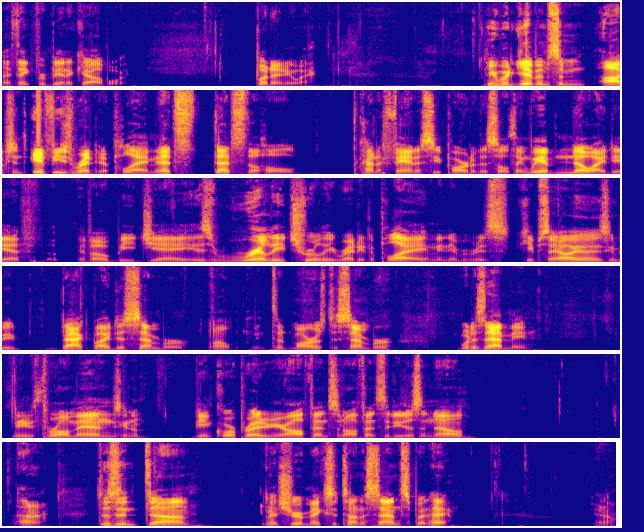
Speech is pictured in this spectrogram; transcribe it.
I think, for being a Cowboy. But anyway, he would give him some options if he's ready to play. I mean, that's that's the whole kind of fantasy part of this whole thing. We have no idea if, if OBJ is really truly ready to play. I mean, everybody keeps saying, "Oh yeah, he's going to be back by December." Well, I mean, tomorrow's December. What does that mean? You throw him in. He's going to be incorporated in your offense, an offense that he doesn't know. I don't know. Doesn't um, I'm not sure it makes a ton of sense, but hey, you know,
